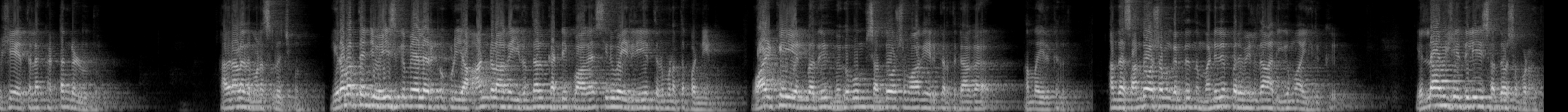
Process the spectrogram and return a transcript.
விஷயத்தில் கட்டங்கள் வந்துடும் அதனால் அதை மனசில் வச்சுக்கணும். இருபத்தஞ்சு வயசுக்கு மேலே இருக்கக்கூடிய ஆண்களாக இருந்தால் கண்டிப்பாக சிறு வயதிலேயே திருமணத்தை பண்ணிடணும். வாழ்க்கை என்பது மிகவும் சந்தோஷமாக இருக்கிறதுக்காக நம்ம இருக்கிறது. அந்த சந்தோஷங்கிறது இந்த மனித பிறவியில் தான் அதிகமாக இருக்குது எல்லா விஷயத்திலையும் சந்தோஷப்படுறது.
